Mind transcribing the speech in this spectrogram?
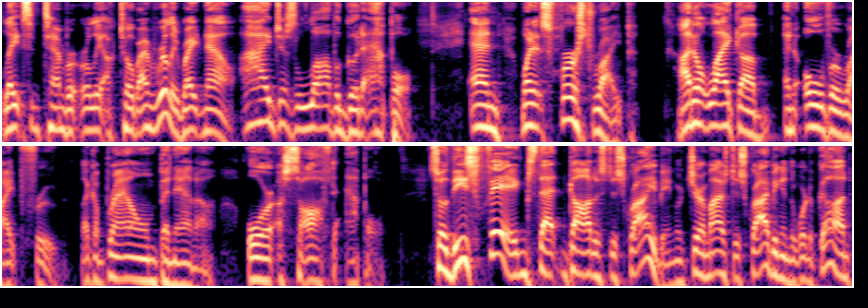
late September, early October. I'm really right now. I just love a good apple. And when it's first ripe, I don't like a, an overripe fruit, like a brown banana or a soft apple. So these figs that God is describing, or Jeremiah is describing in the Word of God,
